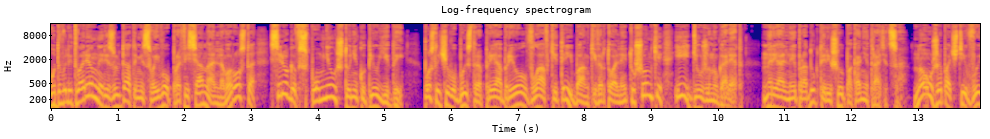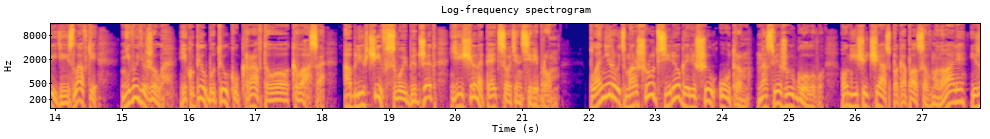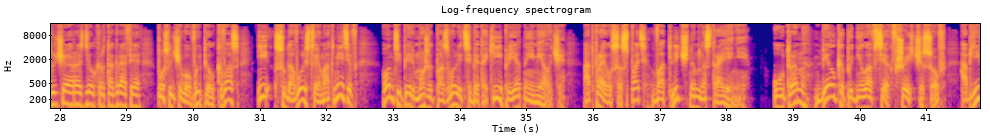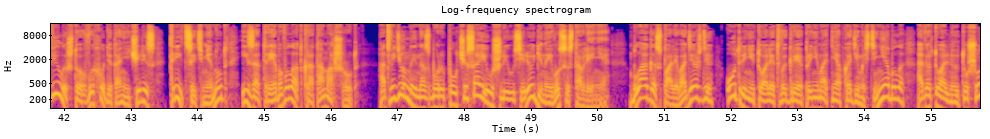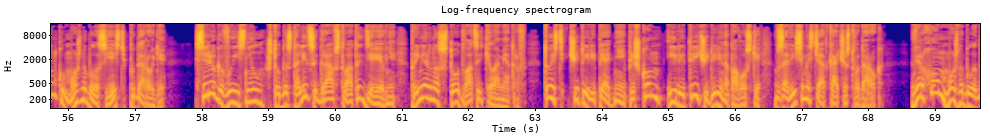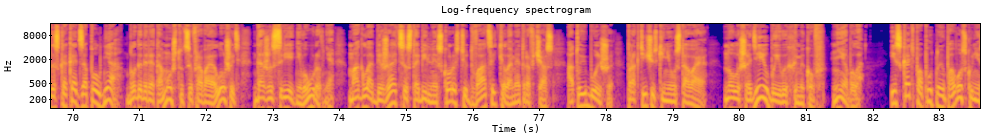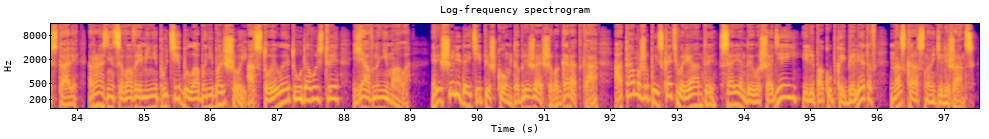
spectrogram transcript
Удовлетворенный результатами своего профессионального роста, Серега вспомнил, что не купил еды, после чего быстро приобрел в лавке три банки виртуальной тушенки и дюжину галет. На реальные продукты решил пока не тратиться. Но уже почти выйдя из лавки, не выдержал и купил бутылку крафтового кваса, облегчив свой бюджет еще на пять сотен серебром. Планировать маршрут Серега решил утром, на свежую голову. Он еще час покопался в мануале, изучая раздел «Картография», после чего выпил квас и, с удовольствием отметив, он теперь может позволить себе такие приятные мелочи, отправился спать в отличном настроении. Утром Белка подняла всех в 6 часов, объявила, что выходят они через 30 минут и затребовала от крота маршрут. Отведенные на сборы полчаса и ушли у Сереги на его составление. Благо, спали в одежде, утренний туалет в игре принимать необходимости не было, а виртуальную тушенку можно было съесть по дороге. Серега выяснил, что до столицы графства от их деревни примерно 120 километров, то есть 4-5 дней пешком или 3-4 на повозке, в зависимости от качества дорог. Верхом можно было доскакать за полдня, благодаря тому, что цифровая лошадь, даже среднего уровня, могла бежать со стабильной скоростью 20 км в час, а то и больше, практически не уставая. Но лошадей у боевых хомяков не было. Искать попутную повозку не стали. Разница во времени пути была бы небольшой, а стоило это удовольствие явно немало. Решили дойти пешком до ближайшего городка, а там уже поискать варианты с арендой лошадей или покупкой билетов на скоростной дилижанс.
